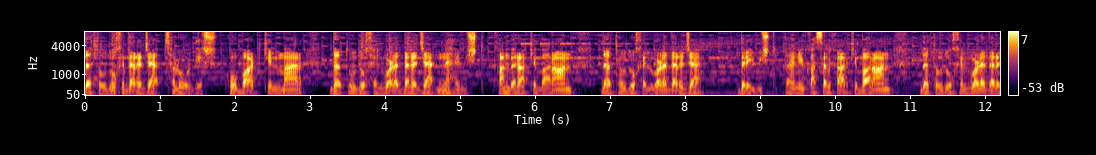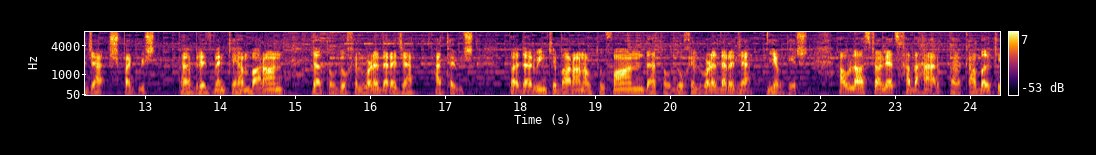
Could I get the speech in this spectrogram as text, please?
د تودوخه درجه 14 دیرش هوبارت کې لمر د تودوخه لوړه درجه 9 ویشت کانبرا کې باران د تودوخې لوړه درجه 23 په نیوکاسل ښار کې باران د تودوخې لوړه درجه 28 په برزبن کې هم باران د تودوخې لوړه درجه 28 په داروین کې باران او طوفان د تودوخې لوړه درجه 11 او له استرالیا څخه بهر په کابل کې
